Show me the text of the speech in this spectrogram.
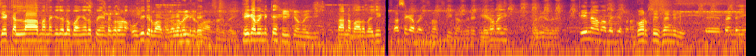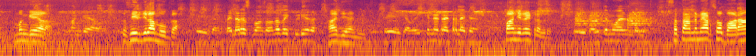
ਜੇ ਕੱਲਾ ਮੰਨ ਕੇ ਚਲੋ ਬਾਈਆਂ ਤੋਂ ਪੇਂਟ ਕਰਾਉਣਾ ਉਹ ਵੀ ਕਰਵਾ ਸਕਦੇ ਉਹ ਹੋ ਵੀ ਨਿੱਕੇ। ਕਰਵਾ ਸਕਦਾ ਜੀ। ਠੀਕ ਹੈ ਬਈ ਨਿੱਕੇ? ਠੀਕ ਹੈ ਬਾਈ ਜੀ। ਧੰਨਵਾਦ ਬਾਈ ਜੀ। ਸਤਿ ਸ਼੍ਰੀ ਅਕਾਲ ਬਾਈ ਸਤਿ ਸ੍ਰੀ ਅਕਾਲ ਵੀਰੇ ਠੀਕ ਹੋ ਬਾਈ ਜੀ? ਵਧੀਆ ਵੀਰੇ। ਕੀ ਨਾਮ ਆ ਬਾਈ ਜੀ ਆਪਣਾ? ਗੁਰਪ੍ਰੀਤ ਸਿੰਘ ਜੀ। ਤੇ ਪਿੰਡ ਜੀ? ਮੰਗੇ ਵਾਲਾ ਮੰਗਿਆ ਤਹਿਸੀਲ ਜ਼ਿਲ੍ਹਾ ਮੋਗਾ। ਠੀਕ ਹੈ ਪਹਿਲਾ ਰਿਸਪੌਂਸ ਆਉਂਦਾ ਬਾਈ ਵੀਡੀਓ ਦਾ? ਹਾਂਜੀ ਹਾਂਜੀ। ਠੀਕ ਹੈ ਬਾਈ। ਕਿੰਨੇ ਟਰੈਕਟਰ ਲੈ ਕੇ ਆਏ? ਪੰਜ ਟਰੈਕਟਰ ਵੀਰੇ। ਠੀਕ ਹੈ ਜੀ। ਤੇ ਮੋਬਾਈਲ ਨੰਬਰ ਜੀ? 97812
